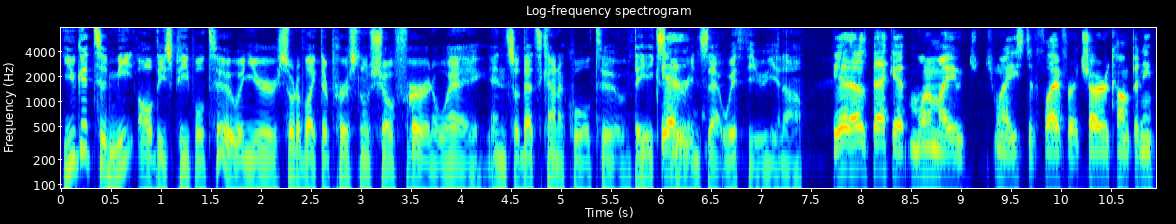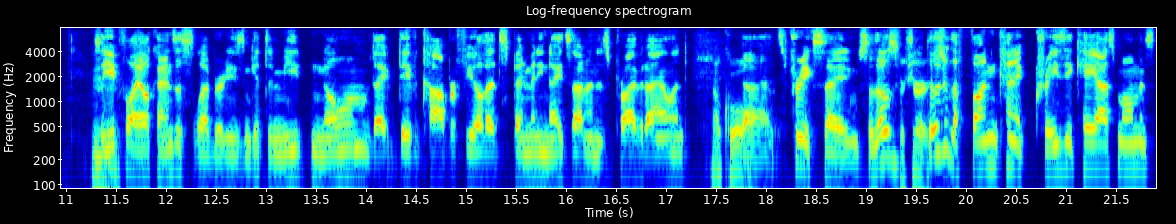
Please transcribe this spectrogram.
you get to meet all these people too, and you're sort of like their personal chauffeur in a way, and so that's kind of cool too. They experience yeah. that with you, you know. Yeah, that was back at one of my when I used to fly for a charter company. So mm-hmm. you'd fly all kinds of celebrities and get to meet, know them. David Copperfield, I'd spend many nights out on his private island. Oh, cool! Uh, it's pretty exciting. So those sure. those are the fun, kind of crazy chaos moments.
